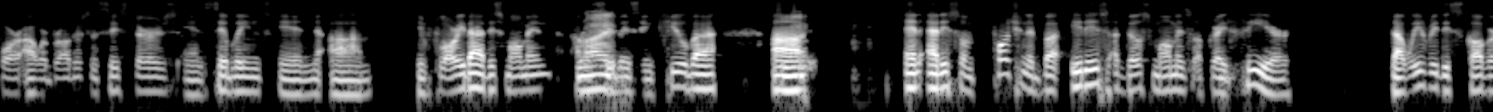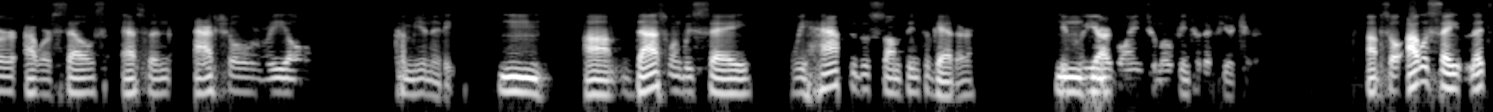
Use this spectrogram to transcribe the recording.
for our brothers and sisters and siblings in um, in Florida at this moment. Our right. siblings in Cuba. Um, right. And and it's unfortunate, but it is at those moments of great fear that we rediscover ourselves as an actual, real community. Mm. Um, that's when we say we have to do something together if mm-hmm. we are going to move into the future. Um, so I would say let's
